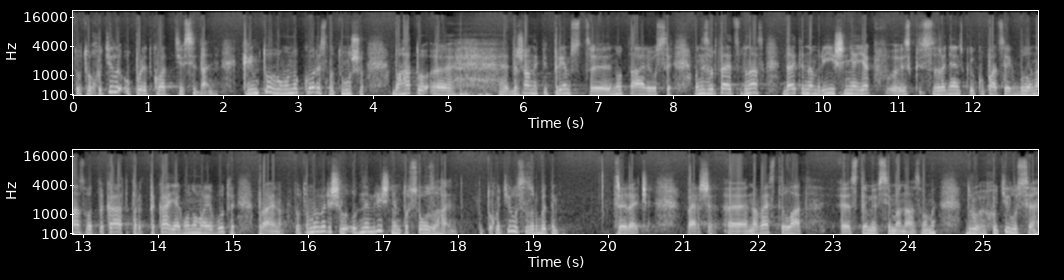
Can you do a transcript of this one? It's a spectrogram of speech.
Тобто хотіли упорядкувати ті всі дані. Крім того, воно корисно, тому що багато е, державних підприємств, е, нотаріуси, вони звертаються до нас, дайте нам рішення, як в- з- з радянської окупації, як була назва така, тепер така, як воно має бути правильно. Тобто ми вирішили одним рішенням то все узагальнити. Тобто хотілося зробити три речі. Перше, е, навести лад е, з тими всіма назвами. Друге, хотілося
